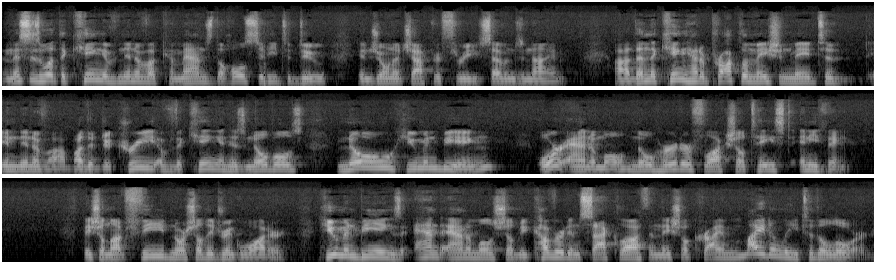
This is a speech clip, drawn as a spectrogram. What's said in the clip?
And this is what the king of Nineveh commands the whole city to do in Jonah chapter 3, 7 to 9. Uh, then the king had a proclamation made to, in Nineveh by the decree of the king and his nobles no human being or animal, no herd or flock shall taste anything. They shall not feed, nor shall they drink water. Human beings and animals shall be covered in sackcloth, and they shall cry mightily to the Lord.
